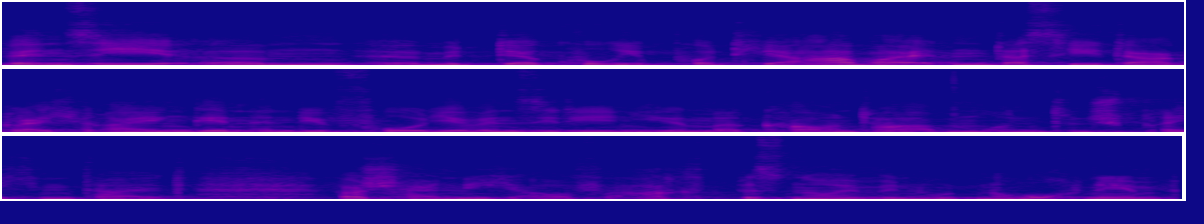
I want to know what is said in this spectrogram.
wenn Sie ähm, äh, mit der Curipod hier arbeiten, dass Sie da gleich reingehen in die Folie, wenn Sie die in Ihrem Account haben und entsprechend halt wahrscheinlich auf acht bis neun Minuten hochnehmen.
